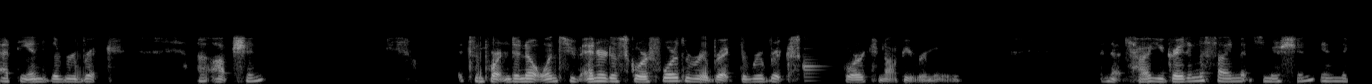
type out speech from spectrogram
at the end of the rubric uh, option. It's important to note once you've entered a score for the rubric, the rubric score cannot be removed. And that's how you grade an assignment submission in the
